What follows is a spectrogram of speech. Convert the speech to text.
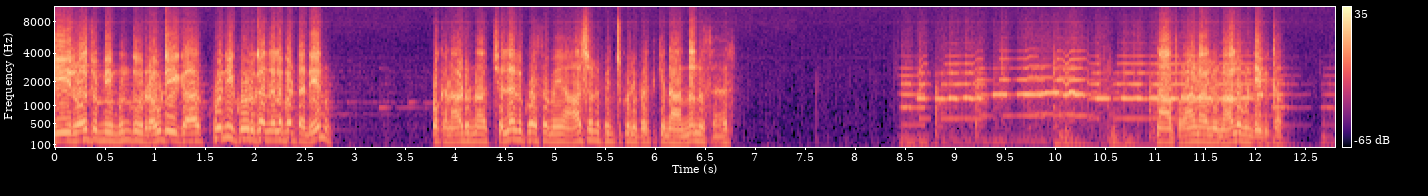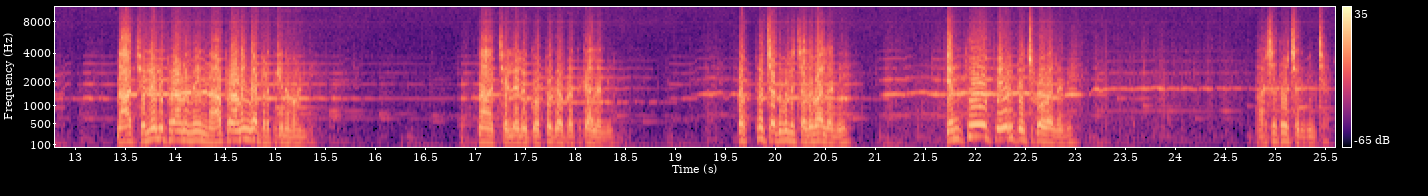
ఈ రోజు మీ ముందు రౌడీగా కూని కోరుగా నిలబడ్డ నేను. ఒకనాడు నా చెల్లెల కోసమే ఆశలు పెంచుకుని బ్రతికిన అన్నను సార్. నా ప్రాణాలు నాలో ఉండేవి కావు. నా చెల్లెలు ప్రాణమే నా ప్రాణంగా బ్రతికిన వాణ్ణి నా చెల్లెలు గొప్పగా బ్రతకాలని గొప్ప చదువులు చదవాలని ఎంతో పేరు తెచ్చుకోవాలని ఆశతో చదివించాను.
